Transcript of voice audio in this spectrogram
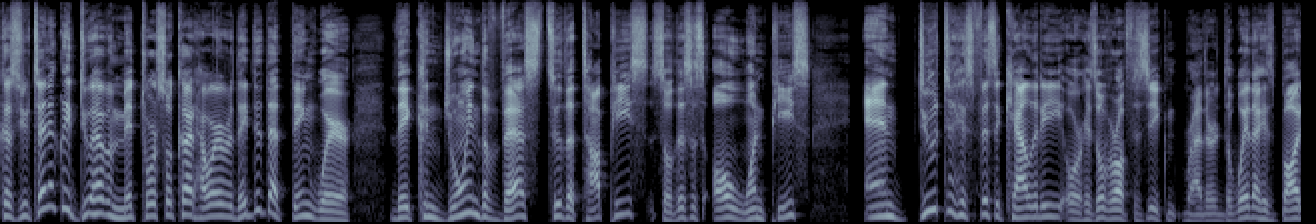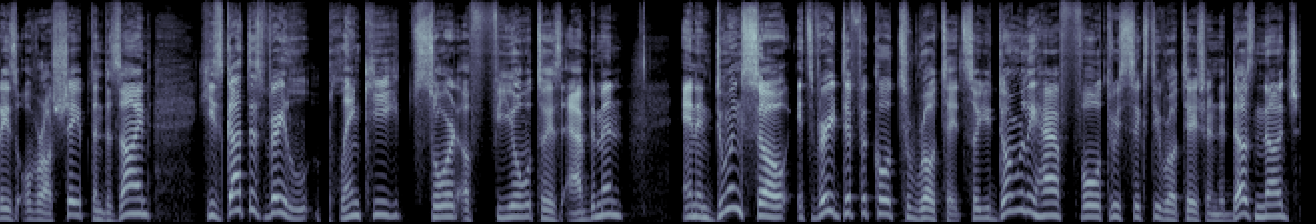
because you technically do have a mid torso cut. However, they did that thing where they conjoined the vest to the top piece, so this is all one piece. And due to his physicality, or his overall physique, rather, the way that his body is overall shaped and designed, he's got this very planky sort of feel to his abdomen. And in doing so, it's very difficult to rotate. So you don't really have full 360 rotation. It does nudge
